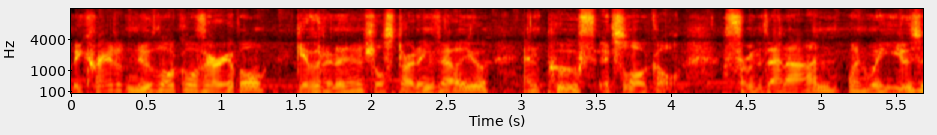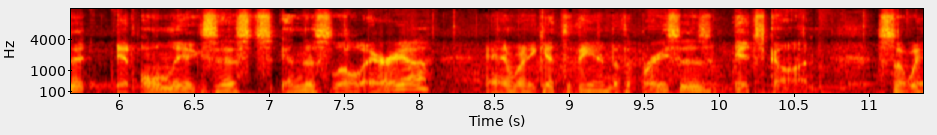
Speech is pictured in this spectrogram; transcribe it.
We create a new local variable, give it an initial starting value, and poof, it's local. From then on, when we use it, it only exists in this little area, and when we get to the end of the braces, it's gone. So we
